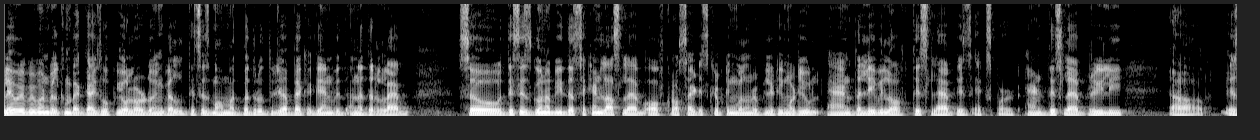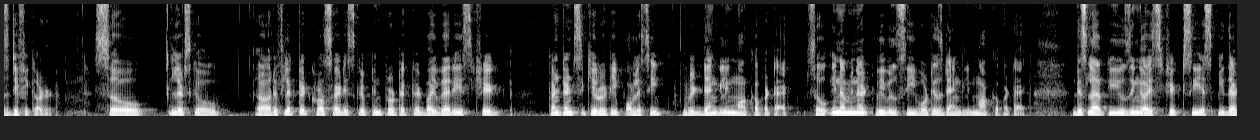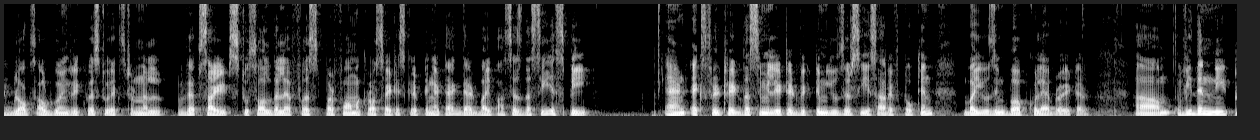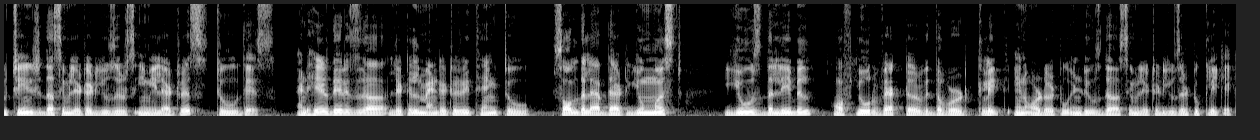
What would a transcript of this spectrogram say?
Hello everyone, welcome back guys. Hope you all are doing well. This is Mohammad Badruddin back again with another lab. So this is gonna be the second last lab of cross-site scripting vulnerability module and the level of this lab is expert and this lab really uh, is difficult. So let's go. Uh, reflected cross-site scripting protected by very strict content security policy with dangling markup attack. So in a minute we will see what is dangling markup attack. This lab using a strict CSP that blocks outgoing requests to external websites to solve the lab first perform a cross-site scripting attack that bypasses the CSP and exfiltrate the simulated victim user CSRF token by using Burp Collaborator. Um, we then need to change the simulated user's email address to this. And here there is a little mandatory thing to solve the lab that you must use the label of your vector with the word click in order to induce the simulated user to click it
